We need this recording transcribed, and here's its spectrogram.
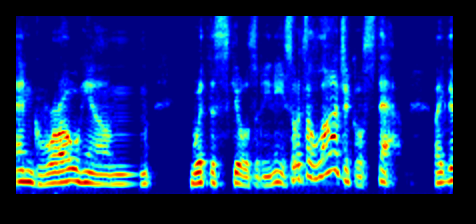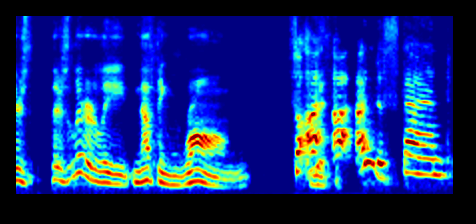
and grow him with the skills that he needs. So it's a logical step. Like there's there's literally nothing wrong. So I, I understand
